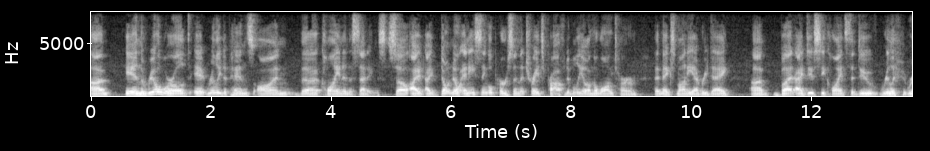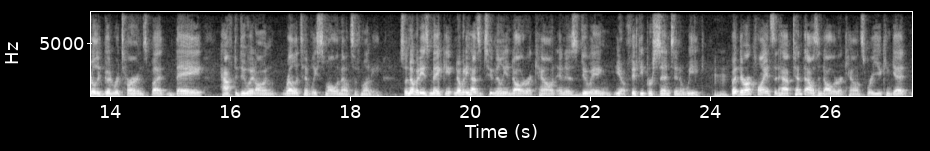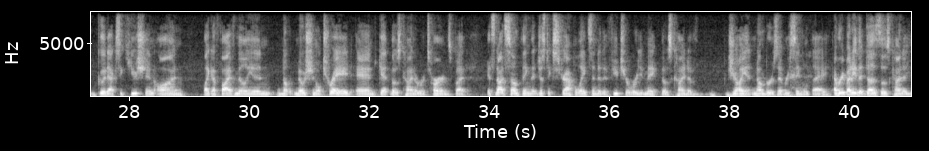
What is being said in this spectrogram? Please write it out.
Um, in the real world, it really depends on the client and the settings. So I, I don't know any single person that trades profitably on the long term that makes money every day. Uh, but I do see clients that do really, really good returns, but they have to do it on relatively small amounts of money. So nobody's making nobody has a two million dollar account and is doing you know fifty percent in a week. But there are clients that have ten thousand dollar accounts where you can get good execution on like a five million no- notional trade and get those kind of returns. But it's not something that just extrapolates into the future where you make those kind of giant numbers every single day. Everybody that does those kind of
